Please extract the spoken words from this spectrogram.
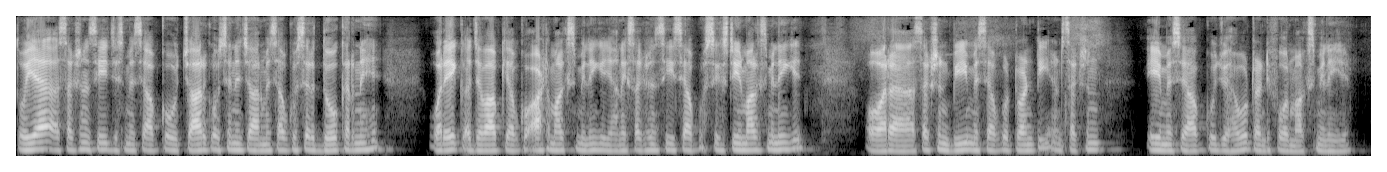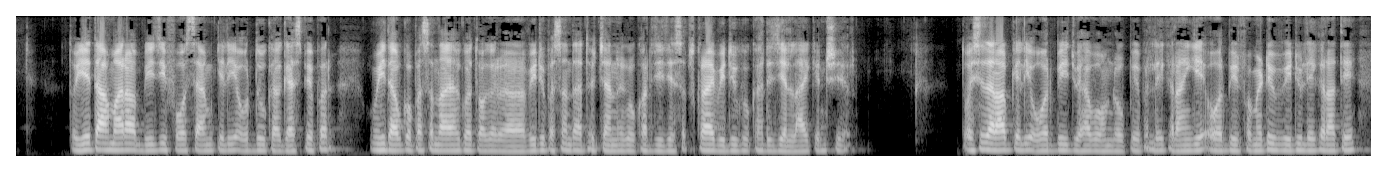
तो यह सेक्शन सी, जिसमें से आपको चार क्वेश्चन है, चार में से आपको सिर्फ़ दो करने हैं, और एक जवाब के आपको आठ मार्क्स मिलेंगे, यानी सेक्शन सी से आपको सिक्सटीन मार्क्स मिलेंगे, और, सेक्शन बी में से आपको ट्वेंटी, एंड सेक्शन ए में से आपको जो है वो ट्वेंटी फोर मार्क्स मिलेंगे। तो ये था हमारा बी जी फोर सैम के लिए उर्दू का गैस पेपर उम्मीद आपको पसंद आया होगा तो अगर वीडियो पसंद आए तो चैनल को कर दीजिए सब्सक्राइब वीडियो को कर दीजिए लाइक एंड शेयर तो इसी तरह आपके लिए और भी जो है वो हम लोग पेपर लेकर आएँगे और भी इन्फॉर्मेटिव वीडियो लेकर आते हैं।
